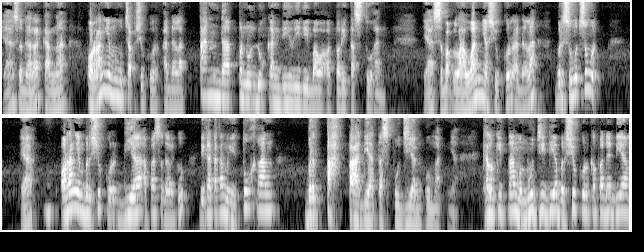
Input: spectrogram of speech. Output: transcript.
Ya, Saudara, karena orang yang mengucap syukur adalah tanda penundukan diri di bawah otoritas Tuhan. Ya, sebab lawannya syukur adalah bersungut-sungut. Ya, orang yang bersyukur dia apa saudaraku dikatakan begini, Tuhan bertahta di atas pujian umatnya. Kalau kita memuji dia, bersyukur kepada dia,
